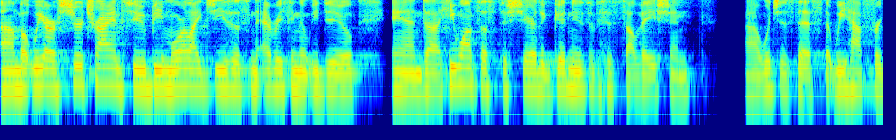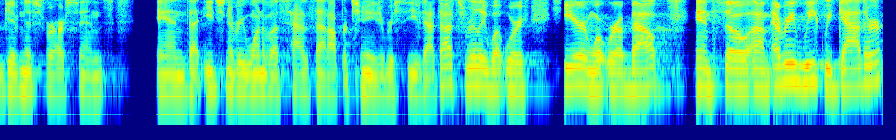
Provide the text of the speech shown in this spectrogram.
um, but we are sure trying to be more like Jesus in everything that we do. And uh, he wants us to share the good news of his salvation, uh, which is this that we have forgiveness for our sins and that each and every one of us has that opportunity to receive that. That's really what we're here and what we're about. And so um, every week we gather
